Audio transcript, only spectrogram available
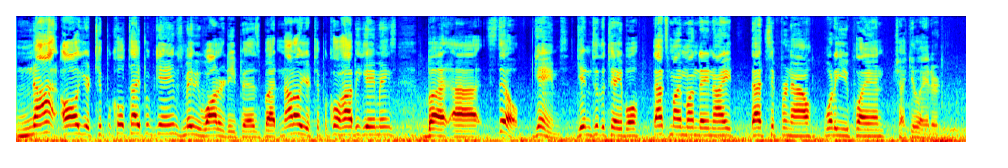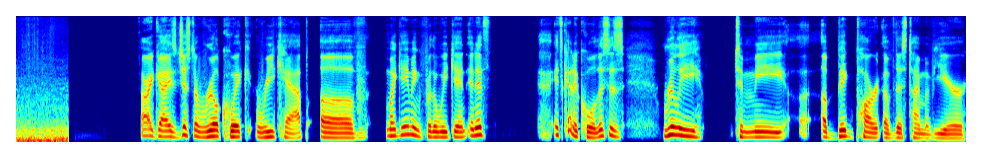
not all your typical type of games. Maybe Waterdeep is, but not all your typical hobby gamings. But uh, still, games. Getting to the table. That's my Monday night. That's it for now. What are you playing? Check you later. All right, guys, just a real quick recap of my gaming for the weekend, and it's it's kind of cool. This is really to me a, big part of this time of year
